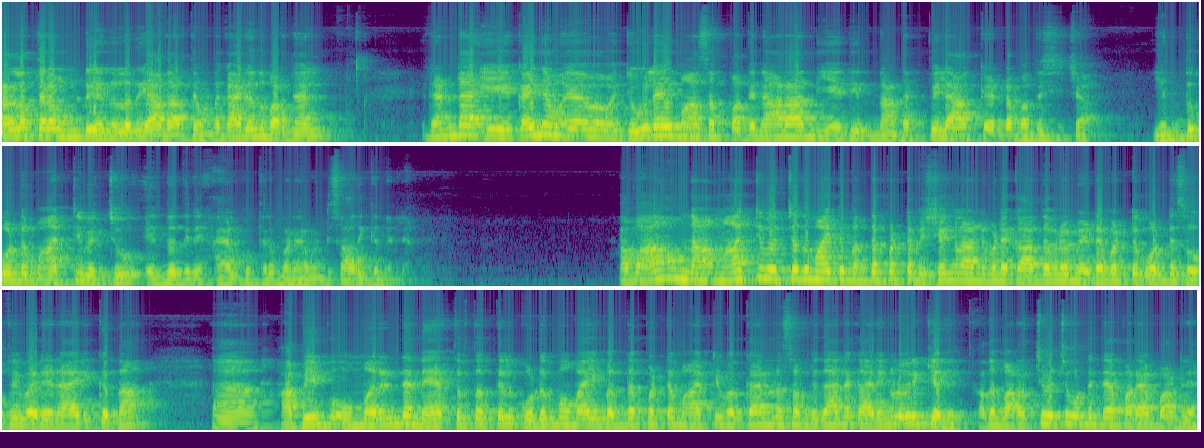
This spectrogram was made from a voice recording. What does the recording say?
കള്ളത്തരം ഉണ്ട് എന്നുള്ളത് യാഥാർത്ഥ്യമാണ്. കാര്യം എന്ന് പറഞ്ഞാൽ രണ്ടാ ഈ കഴിഞ്ഞ ജൂലൈ മാസം പതിനാറാം തീയതി നടപ്പിലാക്കേണ്ട വധശിക്ഷ എന്തുകൊണ്ട് മാറ്റിവെച്ചു എന്നതിന് അയാൾക്ക് ഉത്തരം പറയാൻ വേണ്ടി സാധിക്കുന്നില്ല. അപ്പോൾ ആ മാറ്റിവെച്ചതുമായിട്ട് ബന്ധപ്പെട്ട വിഷയങ്ങളാണ് ഇവിടെ കാന്തപുരം ഇടപെട്ടുകൊണ്ട് സൂഫി വര്യനായിരിക്കുന്ന ഹബീബ് ഉമറിന്റെ നേതൃത്വത്തിൽ കുടുംബവുമായി ബന്ധപ്പെട്ട് മാറ്റിവെക്കാനുള്ള സംവിധാന കാര്യങ്ങൾ ഒരുക്കിയത്. അത് മറച്ചു വെച്ചുകൊണ്ട് ഇദ്ദേഹം പറയാൻ പാടില്ല.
